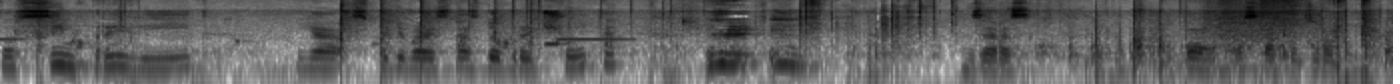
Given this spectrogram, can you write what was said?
Усім привіт. Я сподіваюся, нас добре чути. Зараз. О, ось так от зробимо.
